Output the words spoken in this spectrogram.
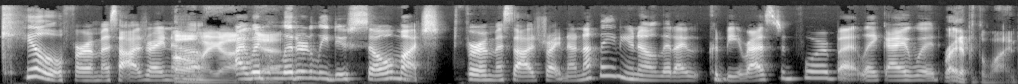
kill for a massage right now. Oh my god! I would yeah. literally do so much for a massage right now. Nothing, you know, that I could be arrested for, but like I would right up to the line.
